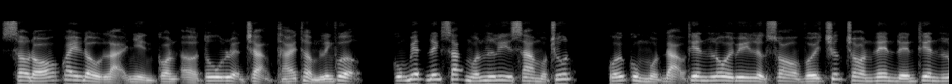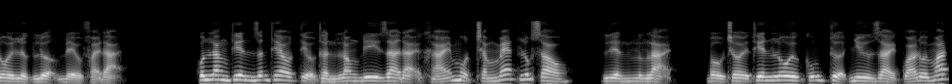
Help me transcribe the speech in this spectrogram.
sau đó quay đầu lại nhìn còn ở tu luyện trạng thái thẩm linh phượng, cũng biết đích xác muốn ly xa một chút, cuối cùng một đạo thiên lôi uy lực so với trước cho nên đến thiên lôi lực lượng đều phải đại. Quân lăng thiên dẫn theo tiểu thần long đi ra đại khái 100 mét lúc sau, liền ngừng lại, bầu trời thiên lôi cũng tựa như dài quá đôi mắt,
